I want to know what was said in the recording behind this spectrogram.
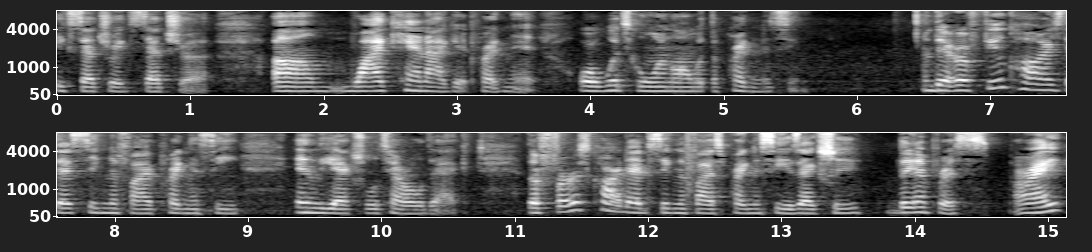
etc., etc. Um, why can't I get pregnant? Or what's going on with the pregnancy? There are a few cards that signify pregnancy in the actual tarot deck. The first card that signifies pregnancy is actually the Empress. All right.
